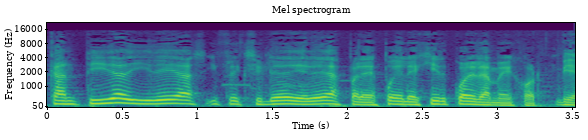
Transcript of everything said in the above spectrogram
cantidad de ideas y flexibilidad de ideas para después elegir cuál es la mejor. Bien.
